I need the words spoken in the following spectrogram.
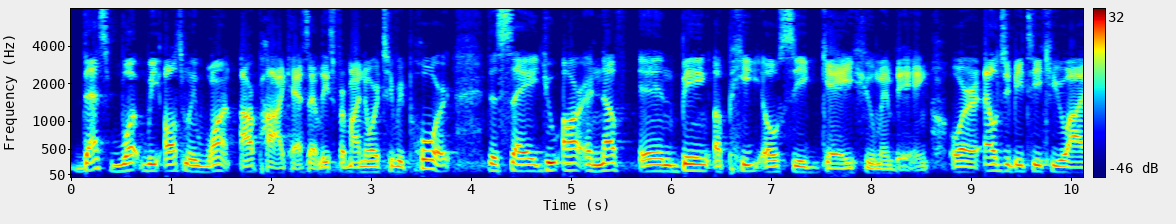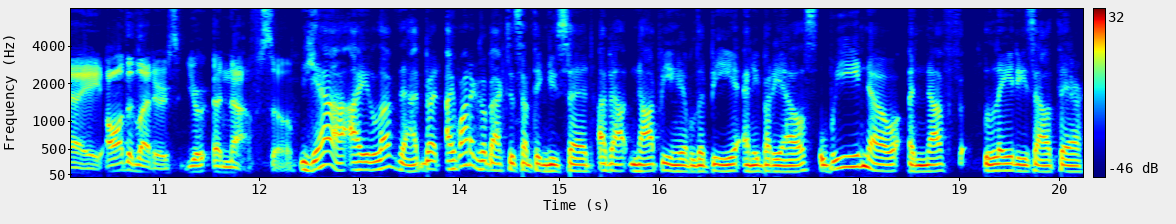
that's what we ultimately want our podcast, at least for Minority Report, to say you are enough in being a POC gay human being or LGBTQIA, all the letters, you're enough. So Yeah, I love that. But I want to go back to something you said about not being able to be anybody else. We know enough ladies out there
